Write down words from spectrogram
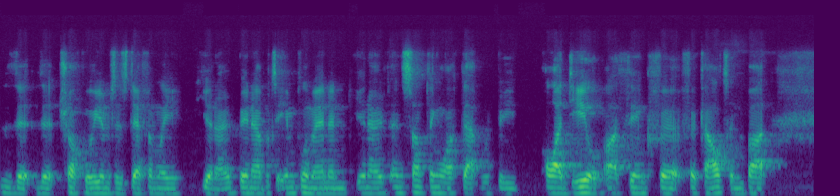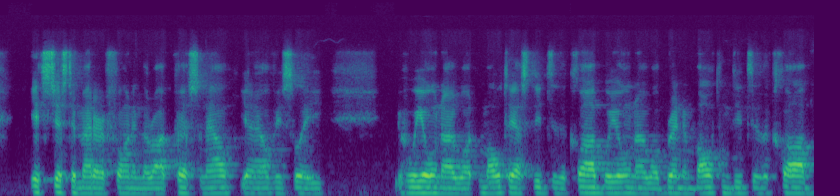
that, that Chock Williams has definitely, you know, been able to implement and, you know, and something like that would be ideal, I think, for, for Carlton. But it's just a matter of finding the right personnel. You know, obviously, we all know what Malthouse did to the club. We all know what Brendon Bolton did to the club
